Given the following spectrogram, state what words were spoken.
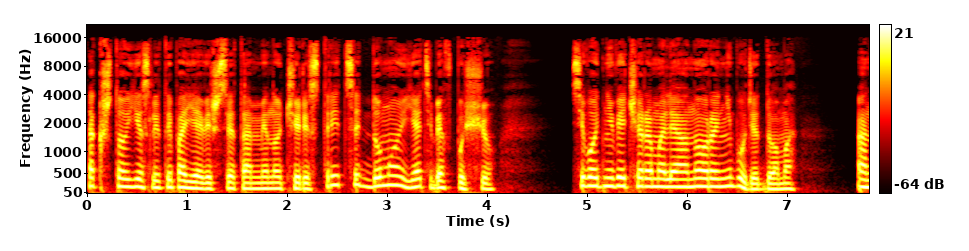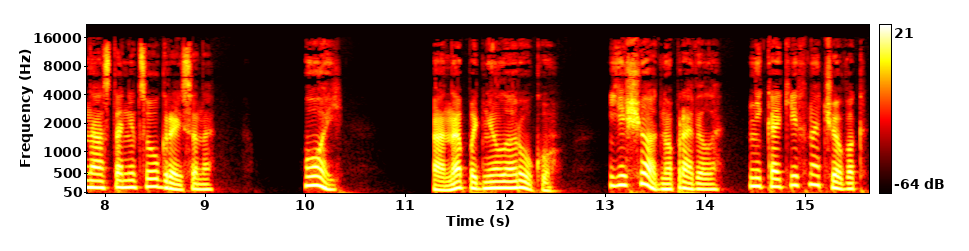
Так что, если ты появишься там минут через тридцать, думаю, я тебя впущу. Сегодня вечером Элеонора не будет дома. Она останется у Грейсона. Ой. Она подняла руку. Еще одно правило. Никаких ночевок.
